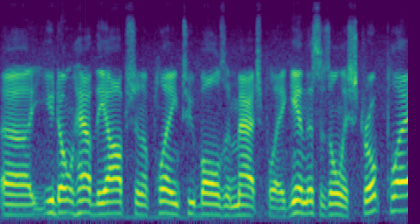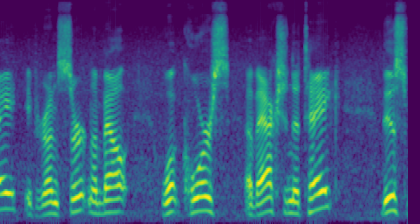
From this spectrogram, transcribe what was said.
uh, you don't have the option of playing two balls in match play. Again, this is only stroke play. If you're uncertain about what course of action to take, this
